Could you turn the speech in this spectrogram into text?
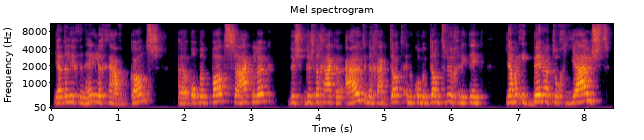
ja, er ligt een hele gave kans uh, op mijn pad, zakelijk, dus, dus dan ga ik eruit en dan ga ik dat en dan kom ik dan terug. En ik denk, ja, maar ik ben er toch juist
